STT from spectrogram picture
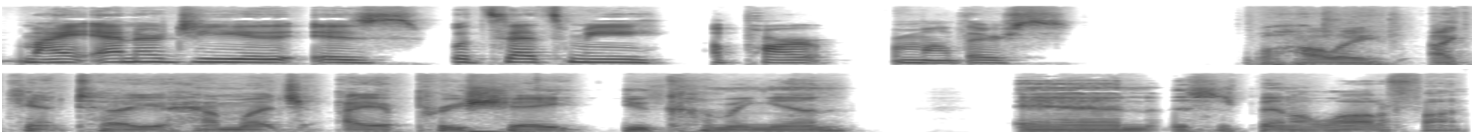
my energy is what sets me apart from others. Well, Holly, I can't tell you how much I appreciate you coming in. And this has been a lot of fun.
